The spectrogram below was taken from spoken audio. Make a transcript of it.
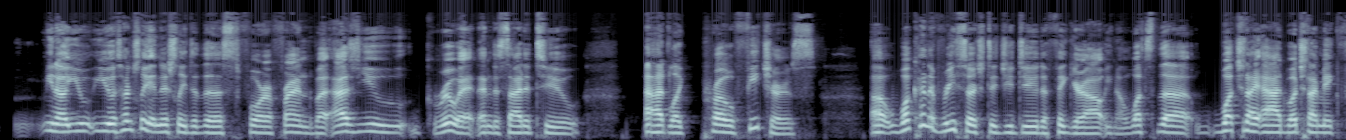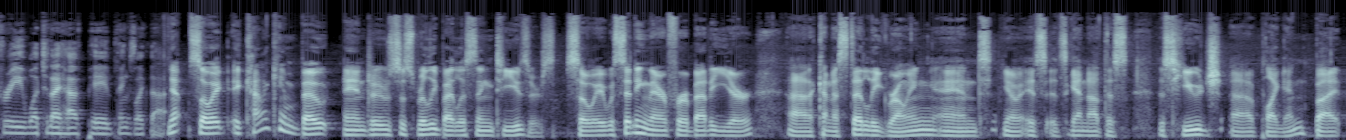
you know, you you essentially initially did this for a friend, but as you grew it and decided to add like pro features, uh, what kind of research did you do to figure out, you know, what's the what should I add, what should I make free, what should I have paid, things like that. Yep. So it, it kind of came about, and it was just really by listening to users. So it was sitting there for about a year, uh, kind of steadily growing, and you know, it's it's again not this this huge uh, plugin, but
